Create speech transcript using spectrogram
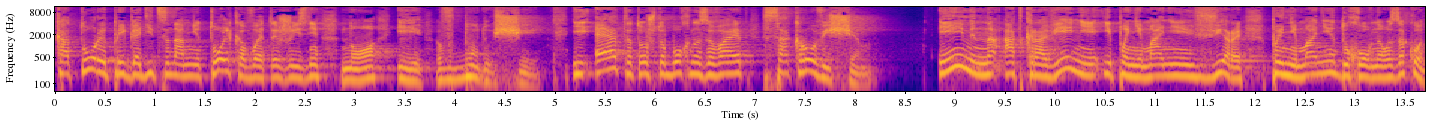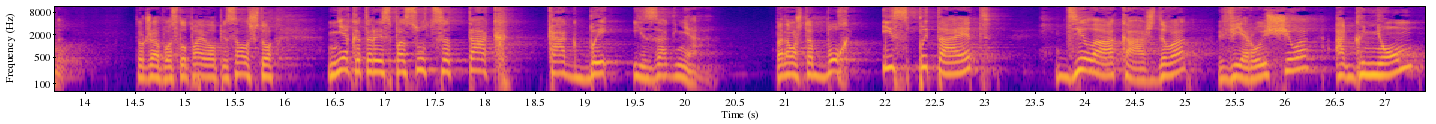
который пригодится нам не только в этой жизни, но и в будущей. И это то, что Бог называет сокровищем. Именно откровение и понимание веры, понимание духовного закона. Тот же апостол Павел писал, что некоторые спасутся так, как бы из огня. Потому что Бог испытает дела каждого верующего огнем.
